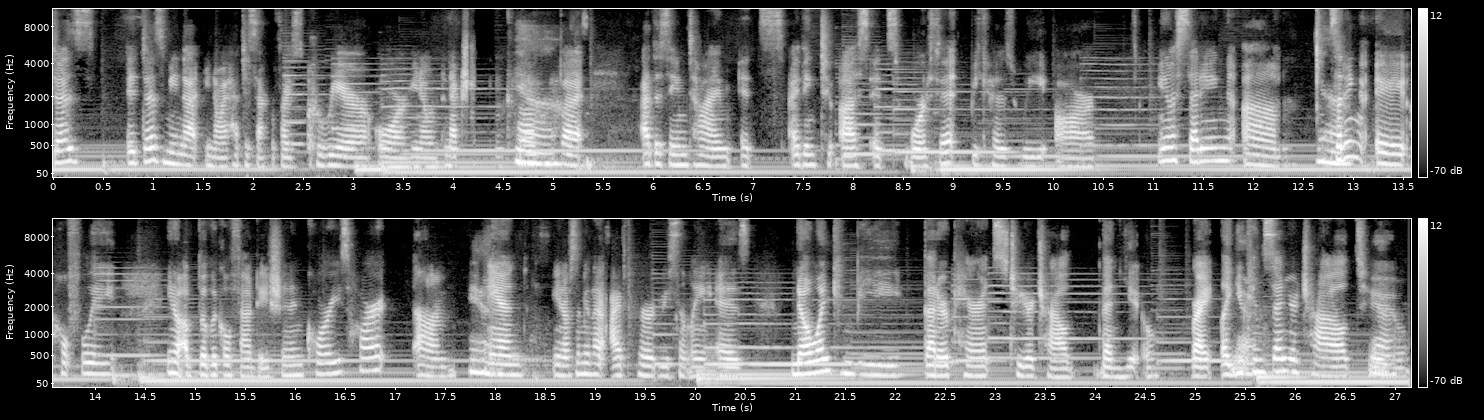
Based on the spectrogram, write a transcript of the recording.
does it does mean that you know I had to sacrifice career or you know an extra income, yeah. but at the same time, it's I think to us it's worth it because we are, you know, setting um, yeah. setting a hopefully, you know, a biblical foundation in Corey's heart. Um, yeah. And you know, something that I've heard recently is no one can be better parents to your child than you, right? Like you can send your child to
